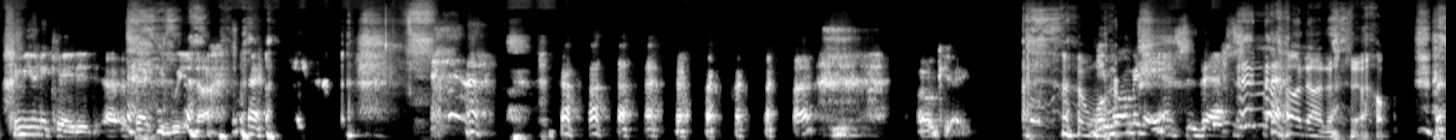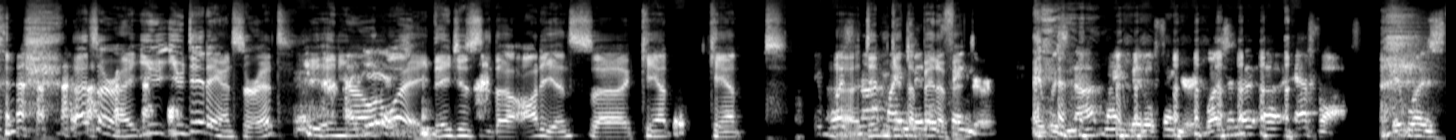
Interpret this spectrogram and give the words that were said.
communicated uh, effectively enough. okay. you want me to answer that? no, no, no, no. That's all right. You you did answer it in your own way. They just the audience uh, can't can't it was uh, not didn't my get the middle benefit. Finger. It was not my middle finger. It wasn't a, a f off. It was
